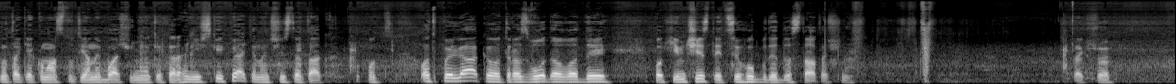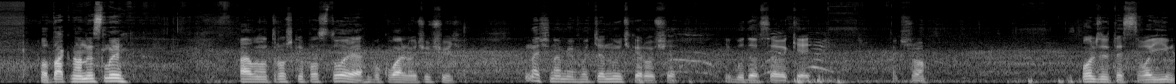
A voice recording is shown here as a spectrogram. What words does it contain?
Ну так як у нас тут я не бачу ніяких органічних пятен, а чисто так. От, от пиляки, от розводу води по хімчистити, цього буде достатньо. Так що отак нанесли. Хай воно трошки постоє, буквально чуть-чуть. І почнемо його тягнути, коротше, і буде все окей. Так що пользуйтесь своїм.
